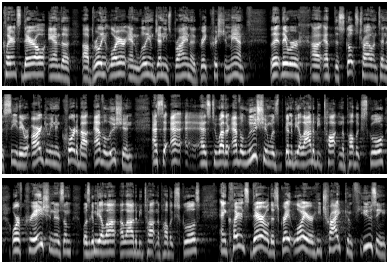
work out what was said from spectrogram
Clarence Darrow and the uh, brilliant lawyer and William Jennings Bryan, a great Christian man, they, they were uh, at the Scopes trial in Tennessee. They were arguing in court about evolution as to, as to whether evolution was going to be allowed to be taught in the public school or if creationism was going to be allow, allowed to be taught in the public schools. And Clarence Darrow, this great lawyer, he tried confusing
